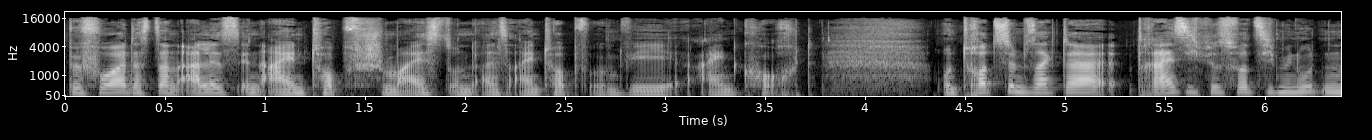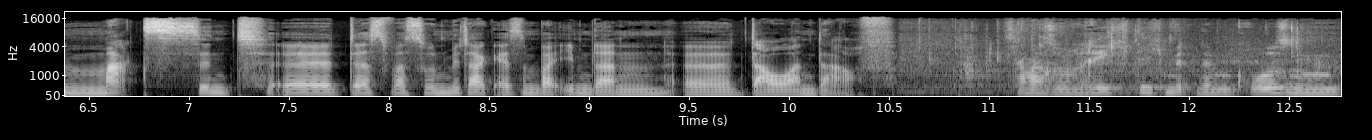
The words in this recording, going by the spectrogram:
bevor er das dann alles in einen Topf schmeißt und als Eintopf irgendwie einkocht. Und trotzdem sagt er, 30 bis 40 Minuten max sind äh, das, was so ein Mittagessen bei ihm dann äh, dauern darf. Ich sag mal so richtig mit einem großen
